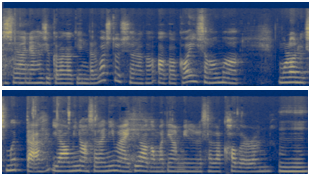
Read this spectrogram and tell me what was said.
see on jah, niisugune väga kindel vastus, aga, aga Kaisa oma, mul on üks mõte ja mina selle nime ei tea, aga ma tean, milline selle cover on mm. -hmm.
